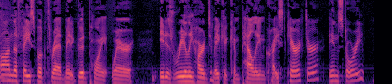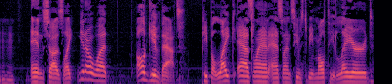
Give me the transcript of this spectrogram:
on the Facebook thread made a good point where it is really hard to make a compelling Christ character in story, mm-hmm. and so I was like, you know what, I'll give that. People like Aslan. Aslan seems to be multi-layered.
